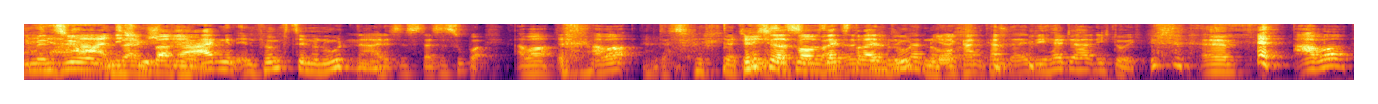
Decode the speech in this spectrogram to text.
Dimension Ja, in nicht seinem überragend in 15 Minuten. Spiel. Nein, das ist, das ist super. Aber, aber das, Natürlich ist das mal auf super. 36 Minuten ja, hoch. kann, kann, die hält er halt nicht durch. ähm, aber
